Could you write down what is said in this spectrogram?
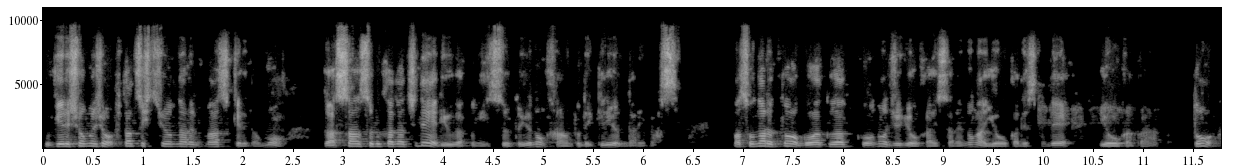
受け入れ証明書は2つ必要になりますけれども、合算する形で留学日数というのをカウントできるようになります。まあ、そうなると、語学学校の授業開始されるのが8日ですので、8日からと、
